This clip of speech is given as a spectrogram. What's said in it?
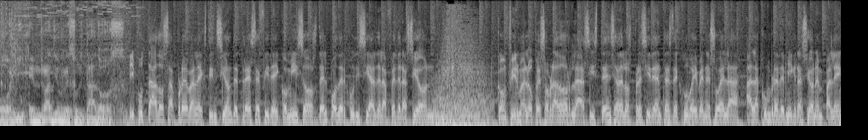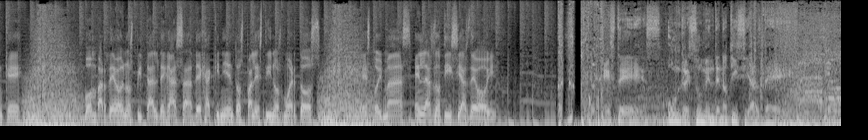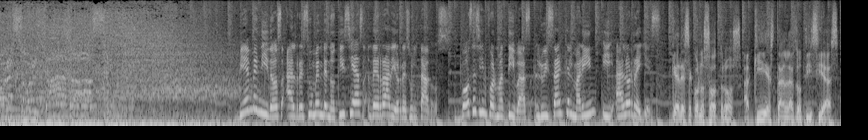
Hoy en Radio Resultados. Diputados aprueban la extinción de 13 fideicomisos del Poder Judicial de la Federación. Confirma López Obrador la asistencia de los presidentes de Cuba y Venezuela a la cumbre de migración en Palenque. Bombardeo en hospital de Gaza deja 500 palestinos muertos. Esto y más en las noticias de hoy. Este es un resumen de noticias de Radio Bienvenidos al resumen de noticias de Radio Resultados. Voces informativas Luis Ángel Marín y Alo Reyes. Quédese con nosotros, aquí están las noticias.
